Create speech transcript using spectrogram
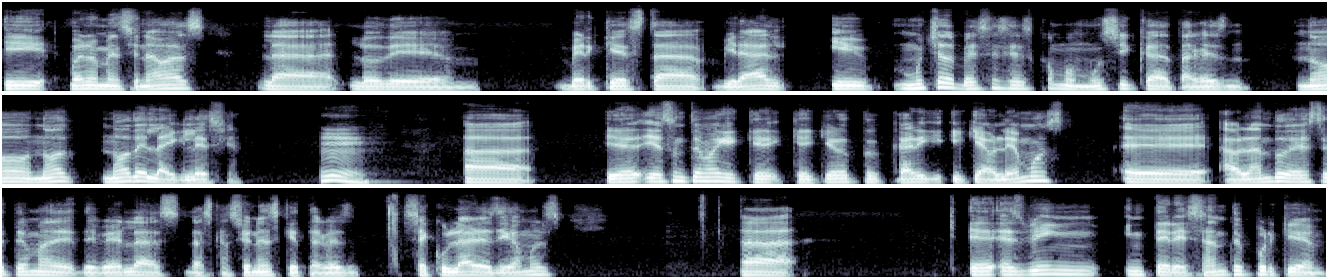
Y bueno, mencionabas la, lo de ver qué está viral y muchas veces es como música tal vez no, no, no de la iglesia. Mm. Ah, y, es un tema que, quiero tocar y, que hablemos. Eh, hablando de este tema de, ver las, las, canciones que tal vez seculares, digamos, e, es bien interesante porque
